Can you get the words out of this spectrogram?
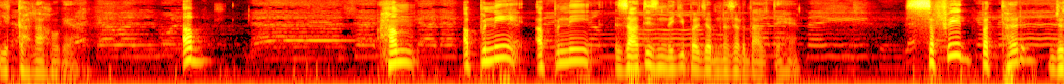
ये काला हो गया। अब हम अपनी अपनी ज़ाती ज़िंदगी पर जब नज़र डालते हैं सफ़ेद पत्थर जो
